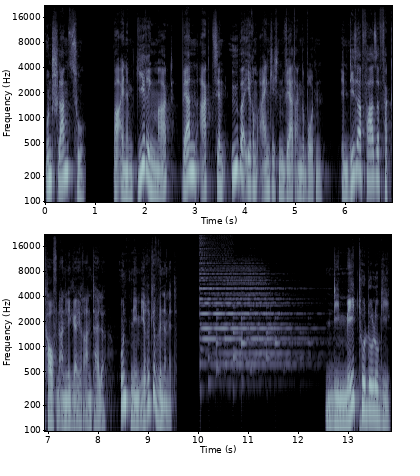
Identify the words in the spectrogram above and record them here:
und schlagen zu. Bei einem gierigen Markt werden Aktien über ihrem eigentlichen Wert angeboten, in dieser Phase verkaufen Anleger ihre Anteile und nehmen ihre Gewinne mit. Die Methodologie.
